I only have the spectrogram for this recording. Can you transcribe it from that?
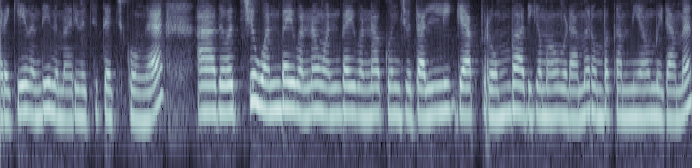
இறக்கியே வந்து இந்த மாதிரி வச்சு தைச்சிக்கோங்க. அதை வச்சு ஒன் பை ஒன்னாக ஒன் பை ஒன்னாக கொஞ்சம் தள்ளி கேப் ரொம்ப அதிகமாகவும் விடாமல் ரொம்ப கம்மியாகவும் விடாமல்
